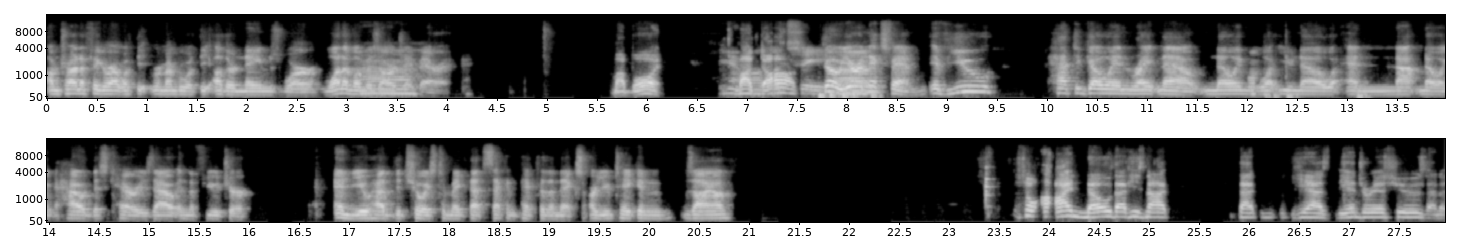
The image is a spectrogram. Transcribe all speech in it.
I'm trying to figure out what the remember what the other names were. One of them is Uh, RJ Barrett. My boy. Yeah, My well, dog. Joe, you're Uh, a Knicks fan. If you had to go in right now, knowing Um, what you know and not knowing how this carries out in the future, and you had the choice to make that second pick for the Knicks, are you taking Zion? So I- I know that he's not that he has the injury issues and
